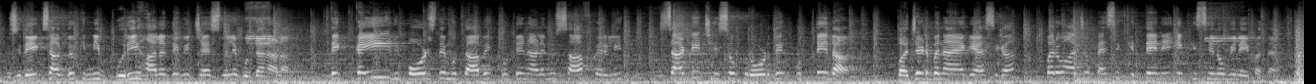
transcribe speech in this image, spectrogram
ਤੁਸੀਂ ਦੇਖ ਸਕਦੇ ਹੋ ਕਿੰਨੀ ਬੁਰੀ ਹਾਲਤ ਦੇ ਵਿੱਚ ਹੈ ਇਸ ਵੇਲੇ ਬੁੱਢਾ ਨਾਲਾ ਤੇ ਕਈ ਰਿਪੋਰਟਸ ਦੇ ਮੁਤਾਬਿਕ ਬੁੱਢੇ ਨਾਲੇ ਨੂੰ ਸਾਫ਼ ਕਰਨ ਲਈ 650 ਕਰੋੜ ਦੇ ਉੱਤੇ ਦਾ ਬਜਟ ਬਣਾਇਆ ਗਿਆ ਸੀਗਾ ਪਰ ਉਹ ਅੱਜ ਉਹ ਪੈਸੇ ਕਿੱਥੇ ਨੇ ਇਹ ਕਿਸੇ ਨੂੰ ਵੀ ਨਹੀਂ ਪਤਾ ਹੈ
